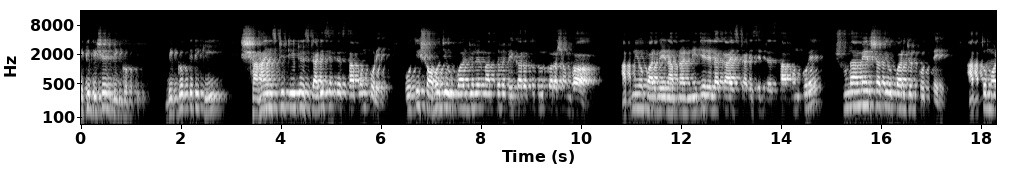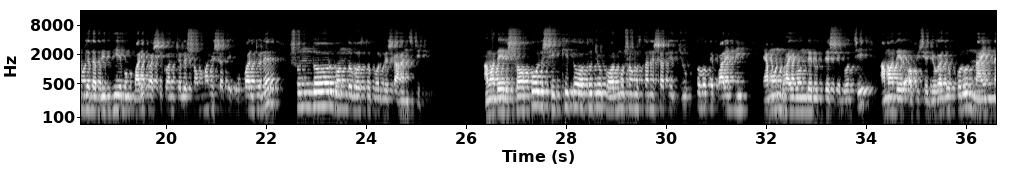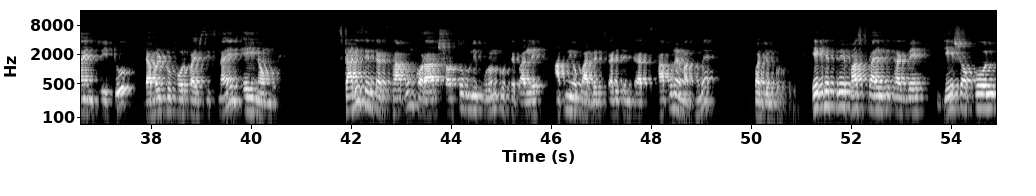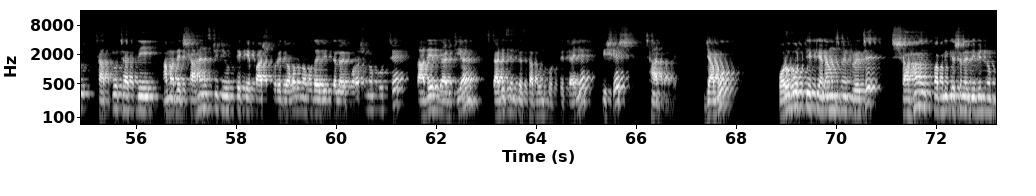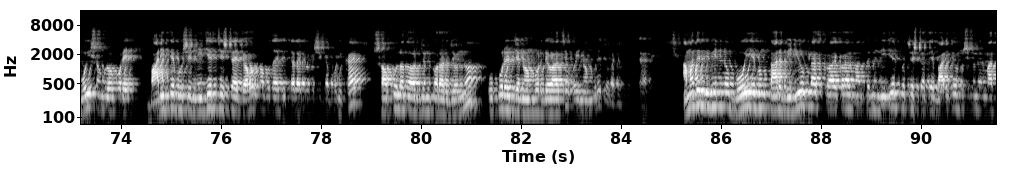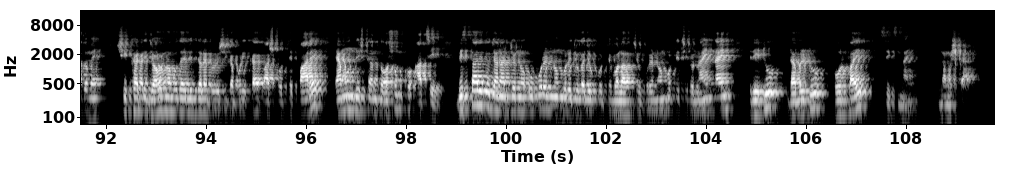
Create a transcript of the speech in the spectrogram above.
একটি বিশেষ বিজ্ঞপ্তি। বিজ্ঞপ্তিটি কি? সাহা ইনস্টিটিউটের স্টাডি সেন্টার স্থাপন করে অতি সহজে উপার্জনের মাধ্যমে বেকারত্ব দূর করা সম্ভব। আপনিও পারবেন আপনার নিজের এলাকায় স্টাডি সেন্টার স্থাপন করে সুনামের সাথে উপার্জন করতে। আত্মমর্যাদা বৃদ্ধি এবং পারিপার্শ্বিক অঞ্চলের সম্মানের সাথে উপার্জনের সুন্দর বন্দোবস্ত করবে সাহা ইনস্টিটিউট। আমাদের সকল শিক্ষিত অথচ কর্মসংস্থানের সাথে যুক্ত হতে পারেননি, এমন ভাই বোনদের উদ্দেশ্যে বলছি, আমাদের অফিসে যোগাযোগ করুন nine nine three two double two four five six nine এই নম্বরে। স্টাডি সেন্টার স্থাপন করার শর্তগুলি পূরণ করতে পারলে আপনিও পারবেন স্টাডি সেন্টার স্থাপনের মাধ্যমে উপার্জন করতে। এক্ষেত্রে ফার্স্ট প্রায়োরিটি থাকবে যে সকল ছাত্রছাত্রী আমাদের সাহা ইনস্টিটিউট থেকে পাশ করে জওহর নবোদয় বিদ্যালয়ে পড়াশোনা করছে, তাদের গার্জিয়ান স্টাডি সেন্টার স্থাপন করতে চাইলে বিশেষ ছাড় পাবে। যাব। পরবর্তী একটি অ্যানাউন্সমেন্ট রয়েছে, সাহা পাবলিকেশনের বিভিন্ন বই সংগ্রহ করে বাড়িতে বসে নিজের চেষ্টায় জওহর নবোদয় বিদ্যালয় প্রবেশিকা পরীক্ষায় সফলতা অর্জন করার জন্য উপরের যে নম্বর দেওয়া আছে, ওই নম্বরে যোগাযোগ করতে হবে। আমাদের বিভিন্ন বই এবং তার ভিডিও ক্লাস ক্রয় করার মাধ্যমে নিজের প্রচেষ্টাতে বাড়িতে অনুশীলনের মাধ্যমে শিক্ষার্থী জহর নবোদয় বিদ্যালয় প্রবেশিকা পরীক্ষায় পাশ করতে পারে এমন দৃষ্টান্ত অসংখ্য আছে। বিস্তারিত জানার জন্য উপরের নম্বরে যোগাযোগ করতে বলা হচ্ছে। উপরের নম্বরটি ছিল nine nine three two double two four five six nine. নমস্কার।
